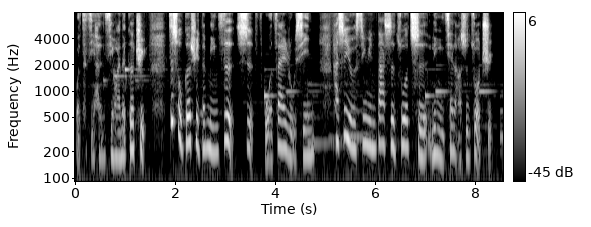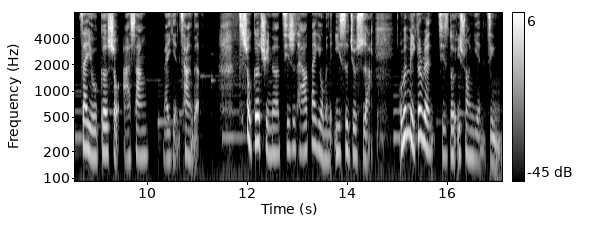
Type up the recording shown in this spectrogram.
我自己很喜欢的歌曲。这首歌曲的名字是《佛在汝心》，它是由星云大师作词，林以谦老师作曲，再由歌手阿桑来演唱的。这首歌曲呢，其实它要带给我们的意思就是啊，我们每个人其实都有一双眼睛，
